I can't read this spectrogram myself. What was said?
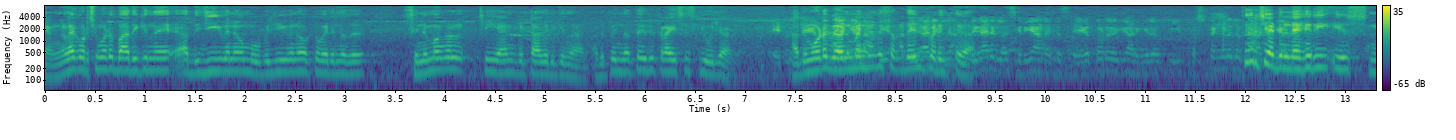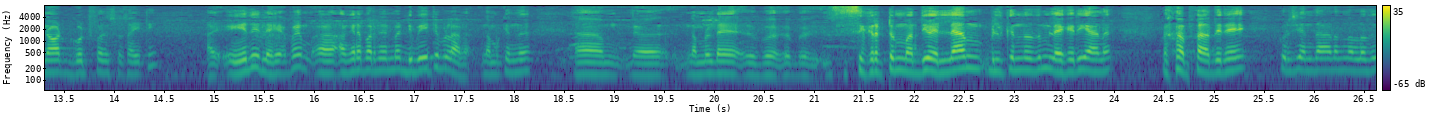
ഞങ്ങളെ കുറച്ചും കൂടെ ബാധിക്കുന്ന അതിജീവനവും ഉപജീവനവും ഒക്കെ വരുന്നത് സിനിമകൾ ചെയ്യാൻ കിട്ടാതിരിക്കുന്നതാണ്. അതിപ്പോൾ ഇന്നത്തെ ഒരു ക്രൈസിസ് ഹ്യൂജാണ് അതുകൂടെ ഗവൺമെന്റിന്റെ ശ്രദ്ധയിൽപ്പെടുത്തുക. തീർച്ചയായിട്ടും ലഹരി is not good for society ഏത് ലഹരി അപ്പം അങ്ങനെ പറഞ്ഞു വരുമ്പോൾ ഡിബേറ്റബിൾ ആണ്. നമുക്കിന്ന് നമ്മളുടെ സിഗരറ്റും മദ്യവും എല്ലാം വിൽക്കുന്നതും ലഹരിയാണ്. അപ്പം അതിനെ കുറിച്ച് എന്താണെന്നുള്ളത്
